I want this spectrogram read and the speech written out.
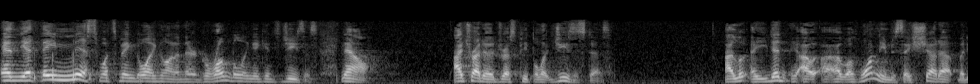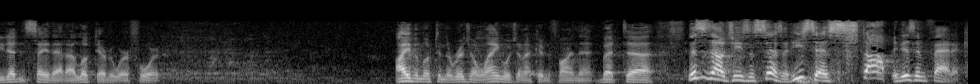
And yet they miss what's been going on, and they're grumbling against Jesus. Now, I try to address people like Jesus does. I, look, he didn't, I, I was wanting him to say shut up, but he didn't say that. I looked everywhere for it. I even looked in the original language and I couldn't find that. But uh, this is how Jesus says it. He says, Stop. It is emphatic.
